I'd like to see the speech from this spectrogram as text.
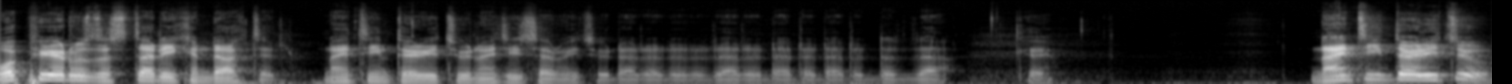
What period was the study conducted? 1932, 1972. Da, da, da, okay. 1932.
